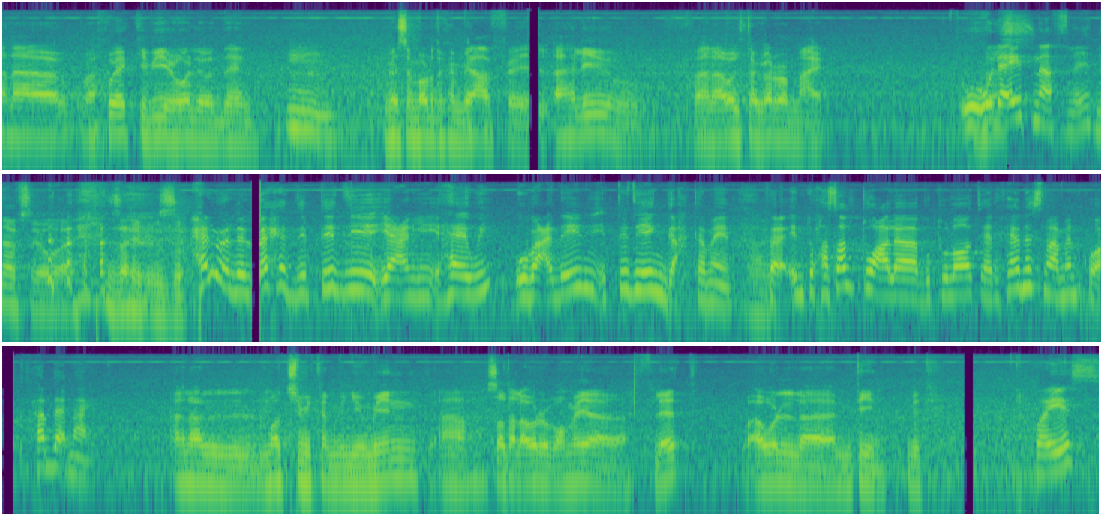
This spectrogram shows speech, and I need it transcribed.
أنا أخويا الكبير هو اللي وداني. امم باسم برضه كان بيلعب في الأهلي و... فأنا قلت أجرب معاه. ولقيت بس نفسك لقيت نفسي والله. زيه بالظبط. حلو إن الواحد يبتدي يعني هاوي وبعدين يبتدي ينجح كمان. أيوة. فأنتوا حصلتوا على بطولات يعني خلينا نسمع منكم أكتر. هبدأ معاك. أنا الماتش كان من يومين آه، حصلت على أول 400 فلات وأول آه، 200 متر. كويس.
